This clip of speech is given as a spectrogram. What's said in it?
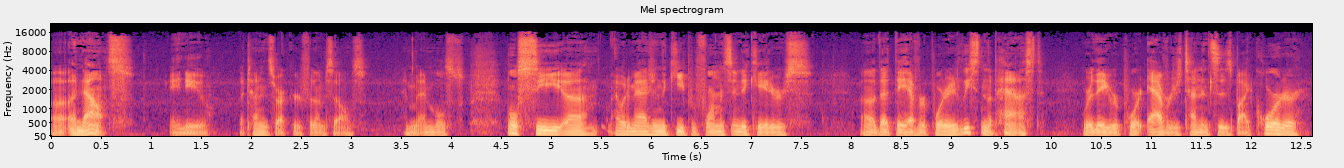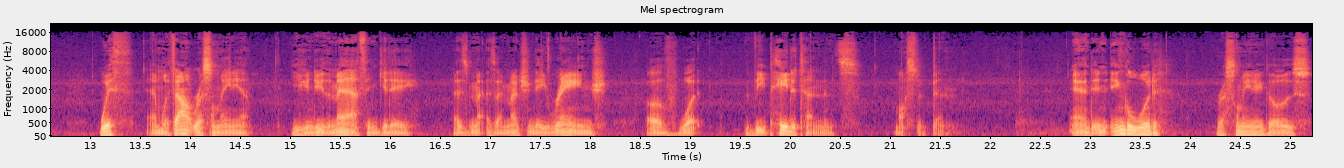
uh, announce a new attendance record for themselves. And, and we'll, we'll see, uh, I would imagine, the key performance indicators uh, that they have reported, at least in the past, where they report average attendances by quarter with and without WrestleMania. You can do the math and get a, as, as I mentioned, a range of what the paid attendance must have been. And in Inglewood, WrestleMania goes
